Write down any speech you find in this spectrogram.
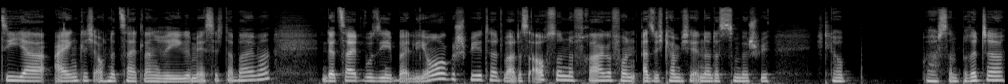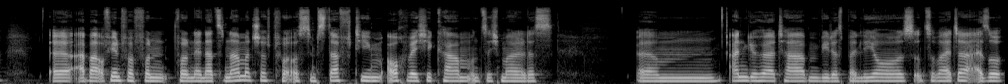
sie ja eigentlich auch eine Zeit lang regelmäßig dabei war. In der Zeit, wo sie bei Lyon gespielt hat, war das auch so eine Frage von, also ich kann mich erinnern, dass zum Beispiel, ich glaube, war es dann Britta, äh, aber auf jeden Fall von, von der Nationalmannschaft, von, aus dem Staff-Team auch welche kamen und sich mal das ähm, angehört haben, wie das bei Lyon ist und so weiter. Also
